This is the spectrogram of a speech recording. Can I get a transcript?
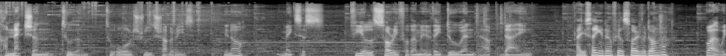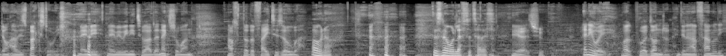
connection to them, to all Shrew Shrubberies. You know, it makes us feel sorry for them if they do end up dying. Are you saying you don't feel sorry for Donjon? Well, we don't have his backstory. Maybe maybe we need to add an extra one after the fight is over. Oh no. There's no one left to tell it. Yeah, it's true. Anyway, well, poor Donjon. He didn't have family,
